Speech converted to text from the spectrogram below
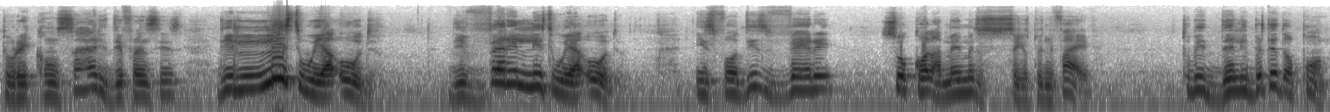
to reconcile the differences, the least we are owed, the very least we are owed, is for this very so-called amendment to Section 25 to be deliberated upon.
